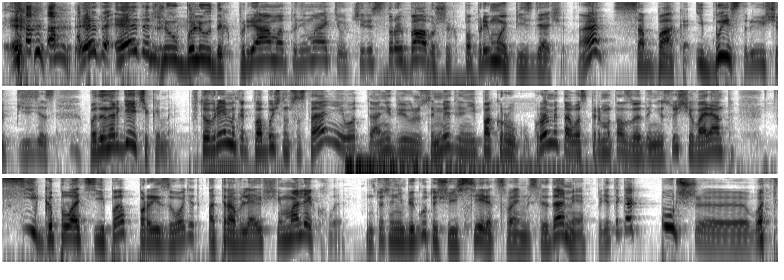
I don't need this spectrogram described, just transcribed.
это, этот же ублюдок прямо, понимаете, вот через строй бабушек по прямой пиздячит, а? Собака. И быстро еще пиздец под энергетиками. В то время как в обычном состоянии вот они движутся медленнее и по кругу. Кроме того, сперматозоиды, несущий вариант тигоплотипа, производят отравляющие молекулы. Ну, то есть они бегут еще и серят своими следами. Где-то как пуш э, в этом.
